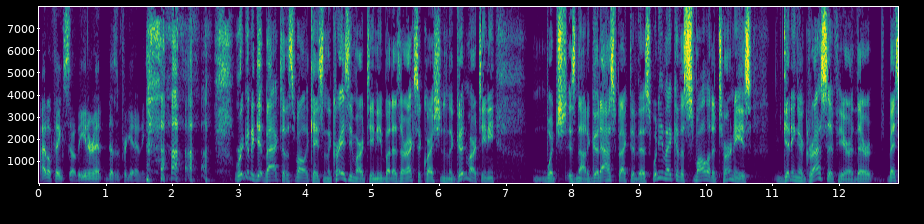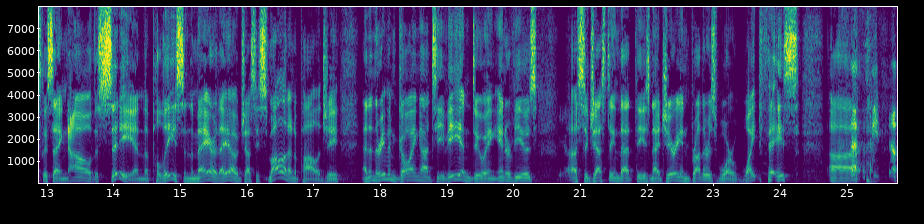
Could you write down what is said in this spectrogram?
I don't think so. The internet doesn't forget anything. We're going to get back to the Smollett case and the crazy martini, but as our exit question in the good martini, which is not a good aspect of this. What do you make of the Smollett attorneys getting aggressive here? They're basically saying, no, the city and the police and the mayor, they owe Jussie Smollett an apology. And then they're even going on TV and doing interviews uh, suggesting that these Nigerian brothers wore whiteface. Uh, I know,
